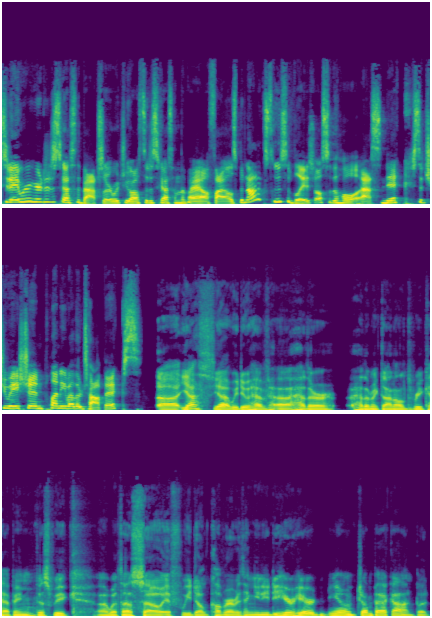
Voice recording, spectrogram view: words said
today we're here to discuss The Bachelor, which you also discuss on the Viall Files, but not exclusively. It's also the whole Ask Nick situation, plenty of other topics. Uh, yes, yeah, we do have uh, Heather Heather McDonald recapping this week uh, with us. So if we don't cover everything you need to hear here, you know, jump back on. But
